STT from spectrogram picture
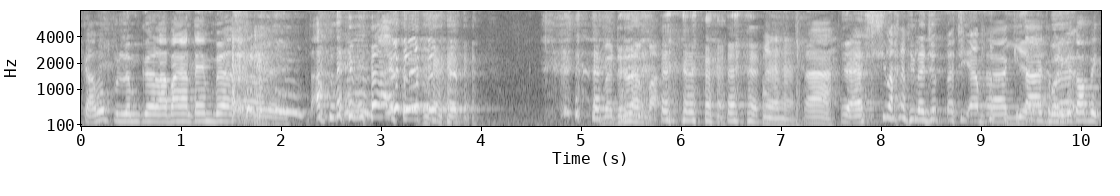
Kamu belum ke lapangan tembak. tembak. Badalah pak Nah, Ya, silahkan dilanjut tadi apa? eh, kita Iya. kembali ke topik,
